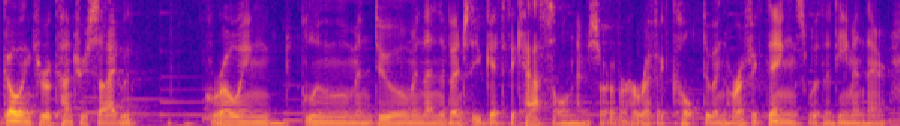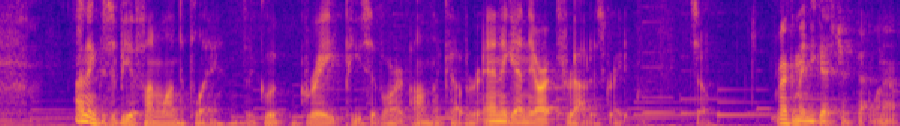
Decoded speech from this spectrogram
going through a countryside with growing gloom and doom, and then eventually you get to the castle and there's sort of a horrific cult doing horrific things with a demon there. I think this would be a fun one to play. It's a great piece of art on the cover. And again, the art throughout is great. So, recommend you guys check that one out.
